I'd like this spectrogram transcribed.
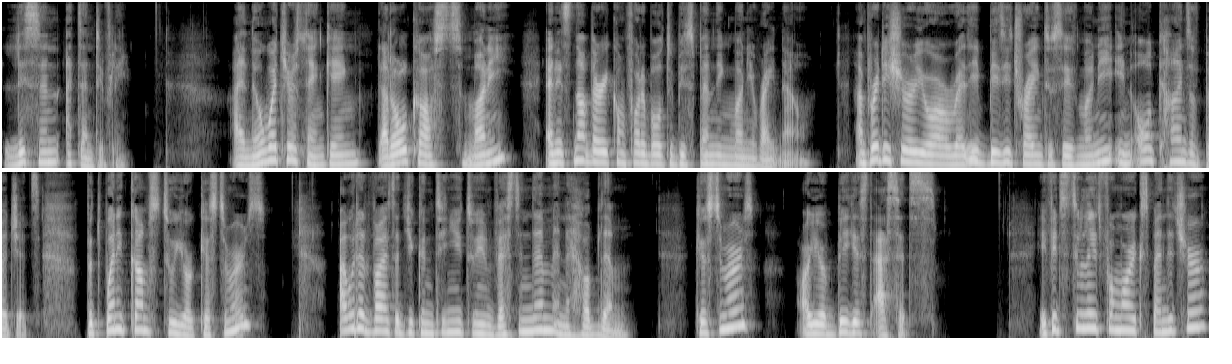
listen attentively. I know what you're thinking. That all costs money, and it's not very comfortable to be spending money right now. I'm pretty sure you are already busy trying to save money in all kinds of budgets. But when it comes to your customers, I would advise that you continue to invest in them and help them. Customers are your biggest assets. If it's too late for more expenditure,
